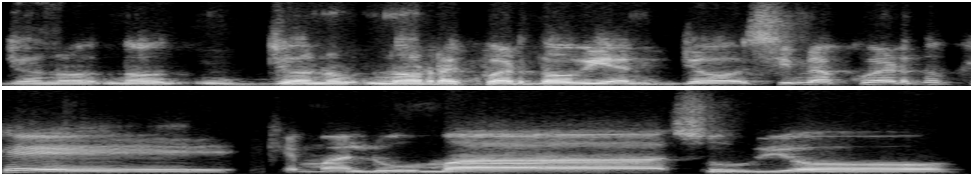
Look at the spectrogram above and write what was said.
Yo no, no, yo no, no, recuerdo bien. Yo sí me acuerdo que, que Maluma subió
